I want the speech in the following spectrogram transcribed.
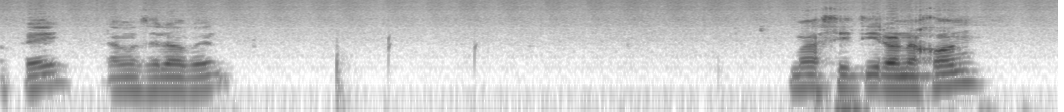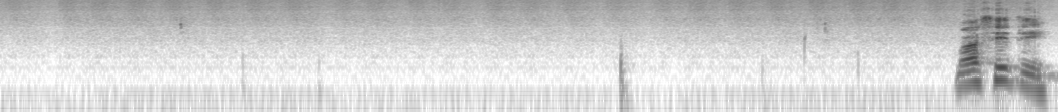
אוקיי, למה זה לא עובד? מה עשיתי לא נכון? מה עשיתי?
